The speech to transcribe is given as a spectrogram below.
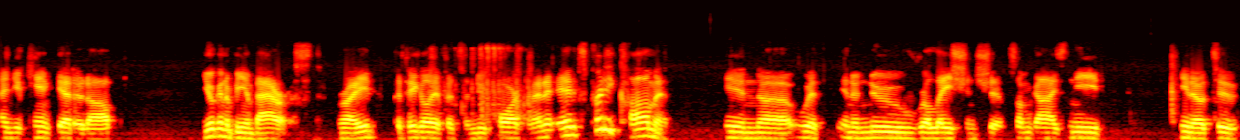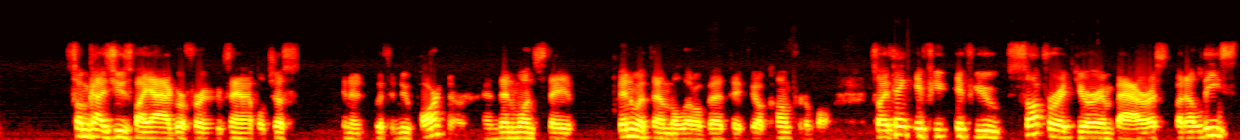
and you can't get it up, you're going to be embarrassed, right? Particularly if it's a new partner, and it, it's pretty common in uh, with in a new relationship. Some guys need, you know, to some guys use Viagra, for example, just in a, with a new partner, and then once they've been with them a little bit, they feel comfortable. So I think if you if you suffer it, you're embarrassed, but at least,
